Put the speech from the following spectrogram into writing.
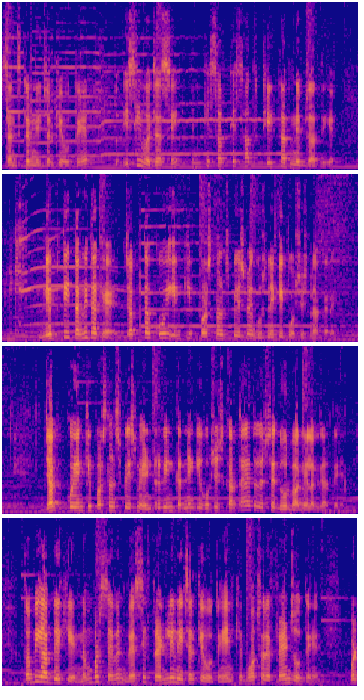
सेंसिटिव नेचर के होते हैं। तो इसी वजह से इनके सबके साथ ठीक ठाक निप जाती है। निपती तभी तक है जब तक कोई इनकी पर्सनल स्पेस में घुसने की कोशिश ना करे। जब कोई इनकी पर्सनल स्पेस में इंटरवीन करने की कोशिश करता है तो इससे दूर भागने लग जाते हैं। तभी आप देखिए, नंबर सेवन वैसे फ्रेंडली नेचर के होते हैं। इनके बहुत सारे फ्रेंड्स होते हैं बट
